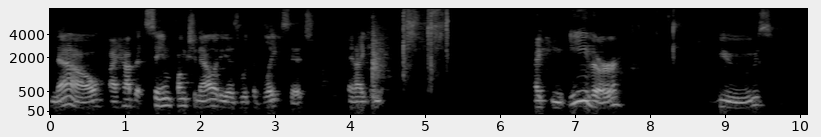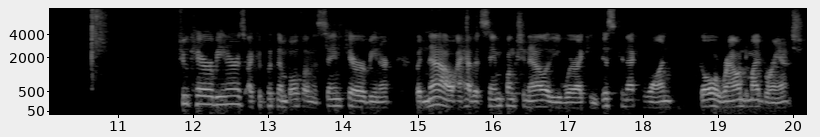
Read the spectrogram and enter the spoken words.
now I have that same functionality as with the Blake's hitch, and I can, I can either use two carabiners, I could put them both on the same carabiner, but now I have that same functionality where I can disconnect one, go around my branch,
